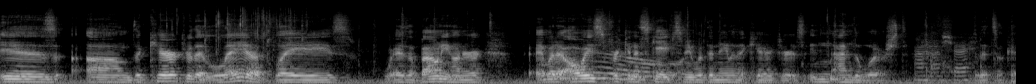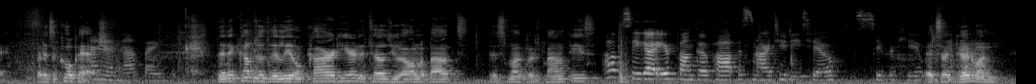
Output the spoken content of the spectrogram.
is um, the character that Leia plays as a bounty hunter, eh, but it always freaking escapes me what the name of that character is. And I'm the worst. I'm not sure. But that's okay. But it's a cool patch. I know nothing. Then it comes with a little card here that tells you all about the smuggler's bounties. Oh, so you got your Funko Pop. It's an R2D2. It's super cute. It's a good one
